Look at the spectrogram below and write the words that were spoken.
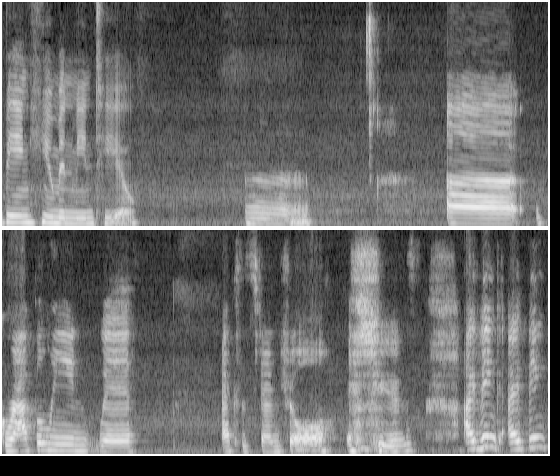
being human mean to you? Mm. Uh, grappling with existential issues. I think I think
